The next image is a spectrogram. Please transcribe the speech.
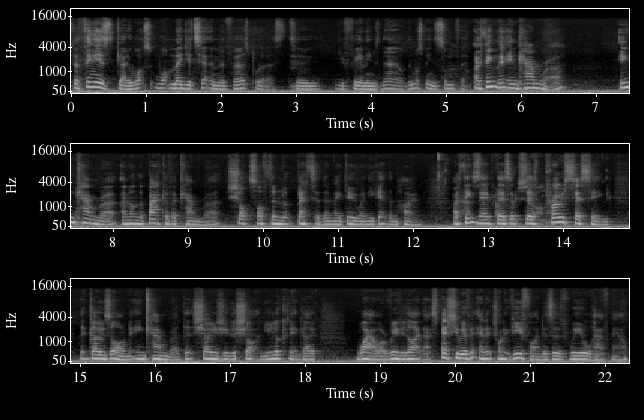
So the thing is, Gary, what's what made you take them in the first place to your feelings now? There must mean something. I think that in camera, in camera and on the back of a camera, shots often look better than they do when you get them home. I think there, there's a there's so, mate. That goes on in camera that shows you the shot, and you look at it and go, "Wow, I really like that." Especially with electronic viewfinders, as we all have now.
